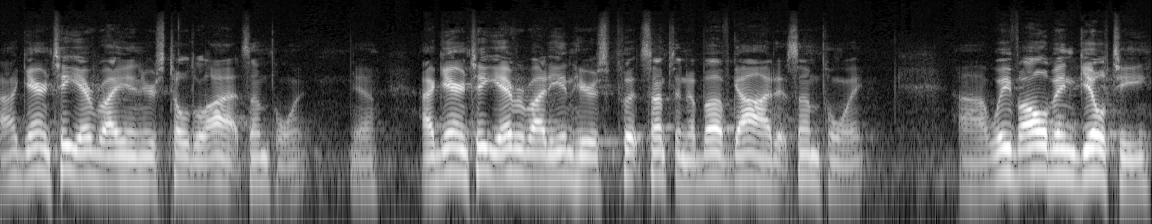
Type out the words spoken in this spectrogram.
I guarantee everybody in here has told a lie at some point. Yeah. I guarantee you everybody in here has put something above God at some point. Uh, we've all been guilty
